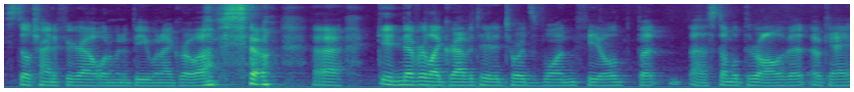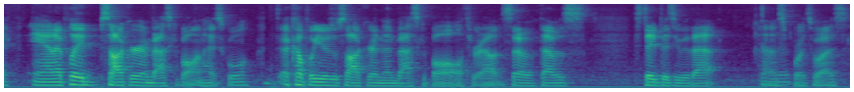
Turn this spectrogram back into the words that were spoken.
Still trying to figure out what I'm going to be when I grow up. So, uh, it never like gravitated towards one field, but uh, stumbled through all of it. Okay. And I played soccer and basketball in high school. A couple years of soccer and then basketball all throughout. So that was stayed busy with that, uh, sports wise.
